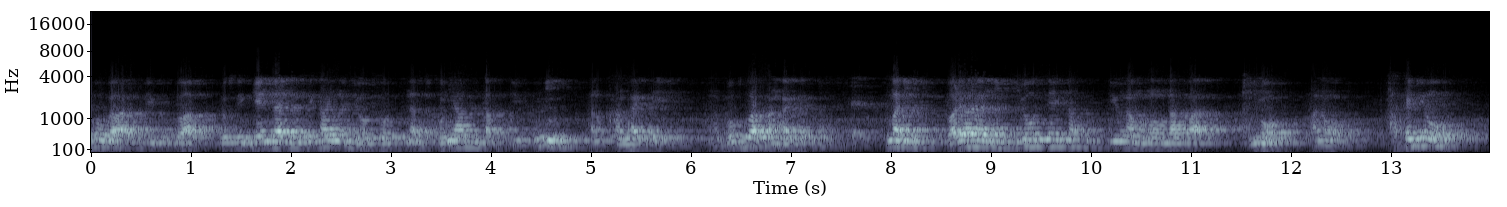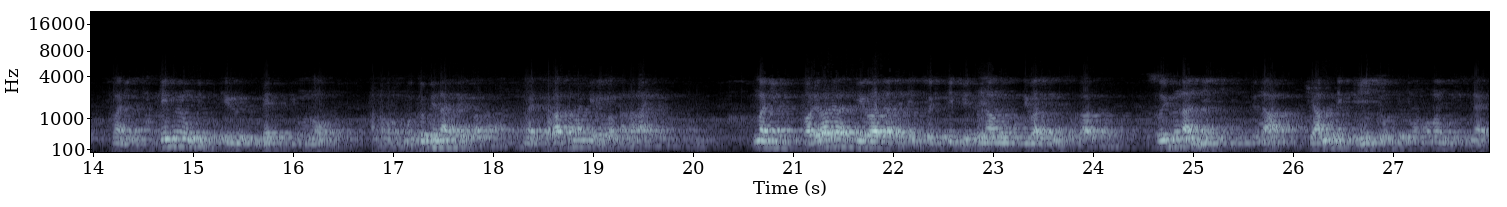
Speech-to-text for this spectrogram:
況があるということは、要するに現在の世界の状況というのはそこにあるんだというふうにあの考えて、あの僕は考えております。つまり、我々は日常生活っていうようなものの中にも、あの、裂け目を、つまり裂け目を見つける目っていうものを、あの、求めなければならない。つまり探さなければならない。つまり、我々は平和であって、そしてベトナムでは戦争がある。そういうような認識というのは極めて現象的なものに過ぎない。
